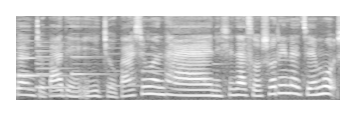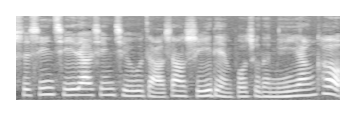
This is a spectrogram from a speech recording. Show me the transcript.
FM 九八点一九八新闻台，你现在所收听的节目是星期一到星期五早上十一点播出的《名医央叩》，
